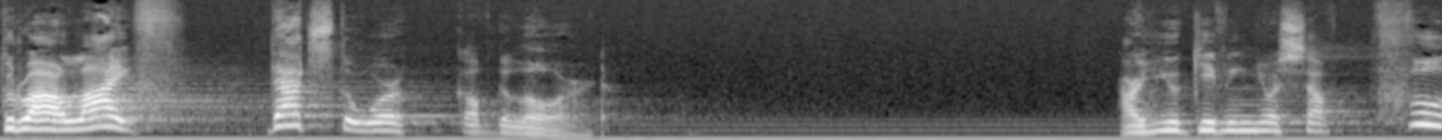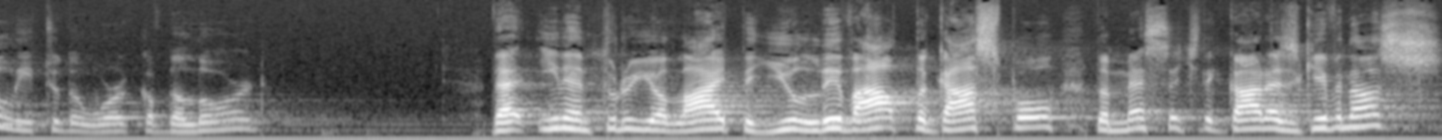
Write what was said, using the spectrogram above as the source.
through our life. That's the work of the Lord. Are you giving yourself fully to the work of the Lord? That in and through your life that you live out the gospel, the message that God has given us,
